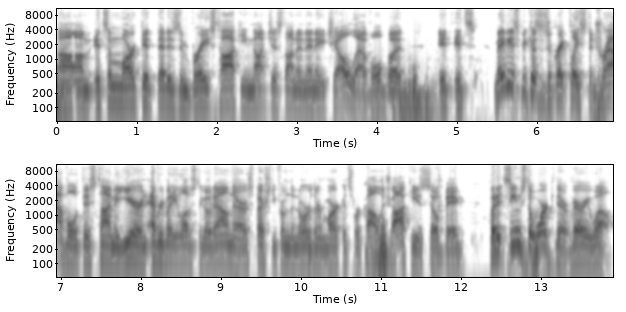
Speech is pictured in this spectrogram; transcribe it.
Um, it's a market that has embraced hockey not just on an NHL level, but it, it's maybe it's because it's a great place to travel at this time of year, and everybody loves to go down there, especially from the northern markets where college hockey is so big. But it seems to work there very well.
